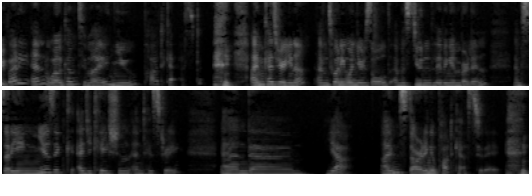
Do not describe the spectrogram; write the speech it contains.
everybody, and welcome to my new podcast. I'm Katerina. I'm 21 years old. I'm a student living in Berlin. I'm studying music, education, and history. And um, yeah, I'm starting a podcast today.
